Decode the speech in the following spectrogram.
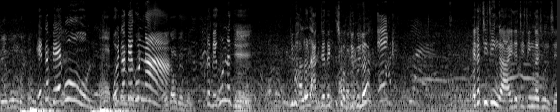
বেগুন গো। এটা বেগুন। হ্যাঁ, ওইটা বেগুন। না। ওটা বেগুন নাকি? কি ভালো লাগছে দেখতে সবজিগুলো। এটা চিচিঙ্গা এই যে চিচিঙ্গা ঝুলছে।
